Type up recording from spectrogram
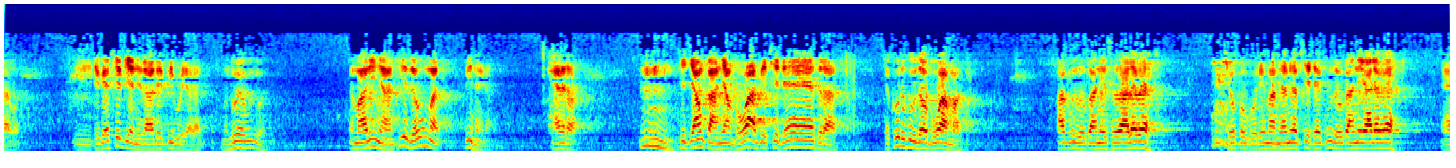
တာပေါ့ဒီတကယ်ဖြစ်ပြနေတာလေးသိဖို့ရတာမလွယ်ဘူးသူကသမာဓိညာပြည့်စုံမှသိနိုင်တာအဲဒါတော့ ဖြစ်ကြောင်းကံကြောင့်ဘဝအဖြစ်ဖြစ်တယ်ဆိုတာတခုတခုသောဘဝမှာအကုသိုလ်ကံနေဆိုတာလည်းပဲကျိုးပုဂ္ဂိုလ်တွေမှာများများဖြစ်တယ်ကုသိုလ်ကံတွေကလည်းပဲအဲ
